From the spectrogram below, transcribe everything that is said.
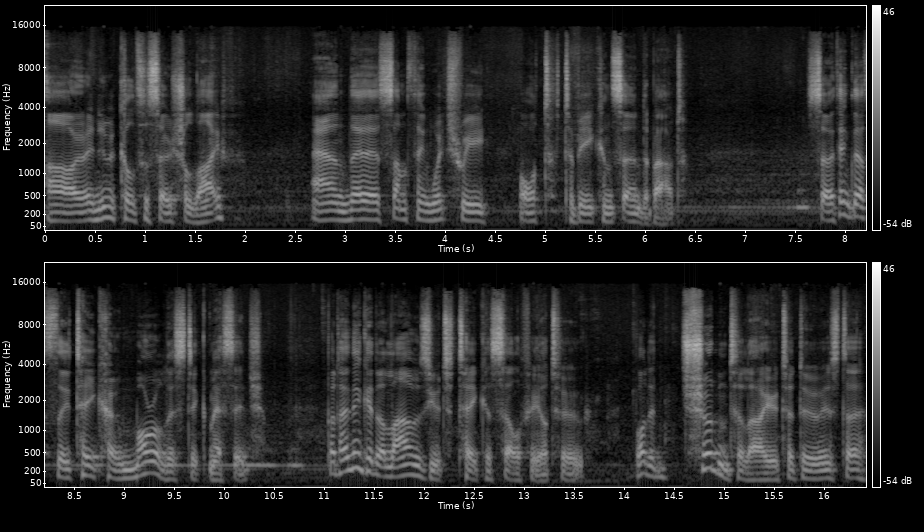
are inimical to social life, and they're something which we ought to be concerned about. So I think that's the take home moralistic message. But I think it allows you to take a selfie or two. What it shouldn't allow you to do is to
